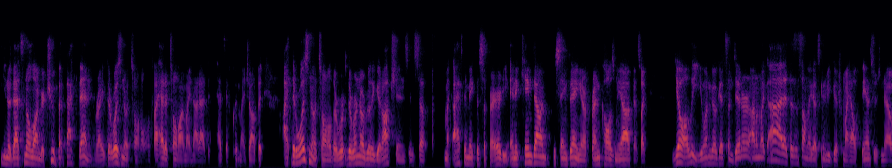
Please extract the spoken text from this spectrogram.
you know that's no longer true. But back then, right, there was no tonal. If I had a tonal, I might not have had to quit my job. But I, there was no tonal. There were there were no really good options, and so I'm like I have to make this a priority. And it came down the same thing. You know, a friend calls me up and it's like yo, Aly, you want to go get some dinner? And I'm like, ah, that doesn't sound like that's going to be good for my health. The answer is no.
